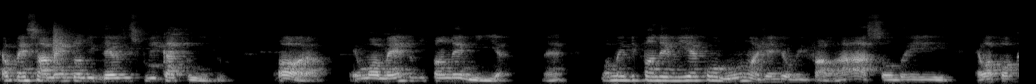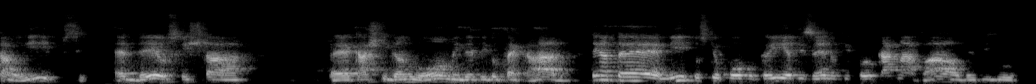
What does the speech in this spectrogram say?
é o pensamento onde Deus explica tudo. Ora, em um momento de pandemia, né? momento de pandemia é comum a gente ouvir falar sobre é o apocalipse, é Deus que está é, castigando o homem devido ao pecado. Tem até mitos que o povo cria dizendo que foi o carnaval devido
